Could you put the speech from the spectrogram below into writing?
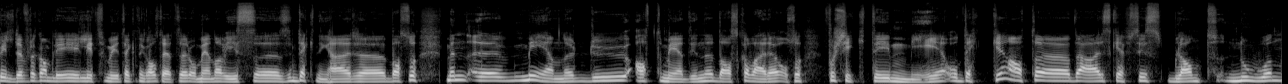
bildet, for det kan bli litt for mye teknikaliteter om en avis uh, sin dekning her, uh, Basso. Men uh, mener du at mediene da skal være også forsiktig med å dekke at det er skepsis blant noen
